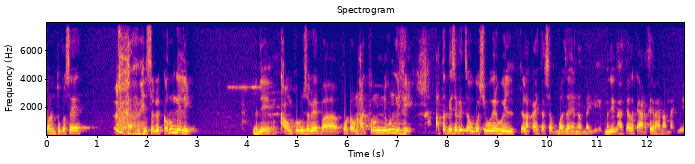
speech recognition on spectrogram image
परंतु कसं आहे हे सगळे करून गेले म्हणजे खाऊन पिऊन सगळे प- पोटावून हात फिरून निघून गेले. आता ती सगळी चौकशी वगैरे होईल त्याला काय तसं मजा येणार नाहीये. म्हणजे त्याला काय अर्थ राहणार नाहीये.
